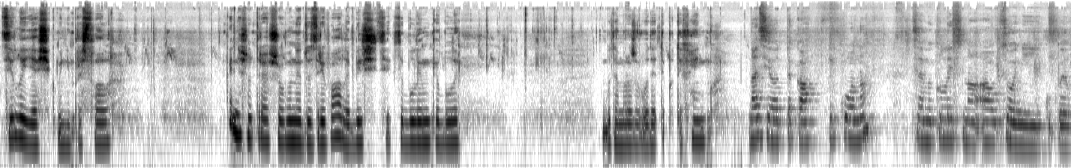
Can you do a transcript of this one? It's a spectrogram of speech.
Цілий ящик мені прислала. Звісно, треба, щоб вони дозрівали, більше ці цибулинки були. Будемо розводити потихеньку. У нас є от така ікона. Це ми колись на аукціоні її купили.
